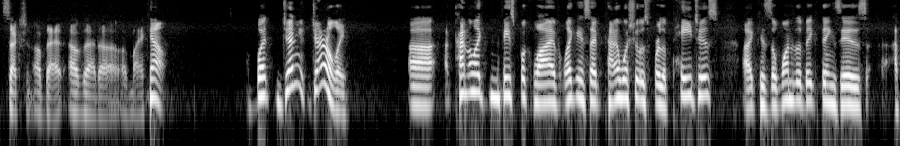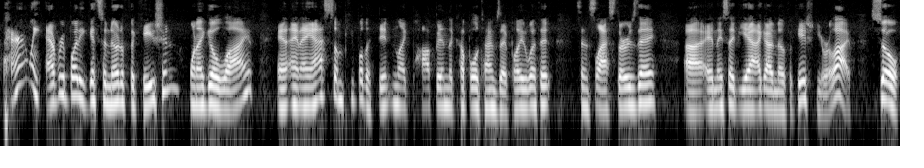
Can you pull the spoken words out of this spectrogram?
section of that of that uh, of my account. But gen- generally, uh, kind of like Facebook Live, like I said, kind of wish it was for the pages because uh, one of the big things is apparently everybody gets a notification when I go live. And, and I asked some people that didn't like pop in the couple of times I played with it since last Thursday, uh, and they said, "Yeah, I got a notification you were live." So,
